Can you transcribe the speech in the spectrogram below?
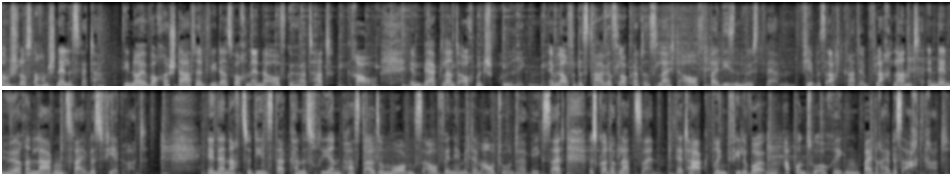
Zum Schluss noch ein schnelles Wetter. Die neue Woche startet, wie das Wochenende aufgehört hat, grau. Im Bergland auch mit Sprühregen. Im Laufe des Tages lockert es leicht auf bei diesen Höchstwerten. 4 bis 8 Grad im Flachland, in den höheren Lagen 2 bis 4 Grad. In der Nacht zu Dienstag kann es frieren, passt also morgens auf, wenn ihr mit dem Auto unterwegs seid. Es könnte glatt sein. Der Tag bringt viele Wolken, ab und zu auch Regen bei 3 bis 8 Grad.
